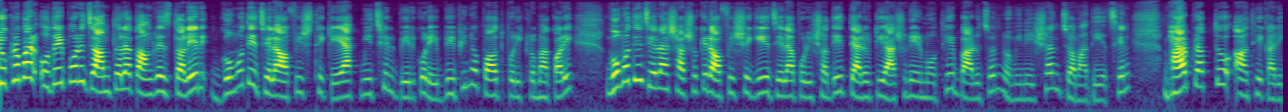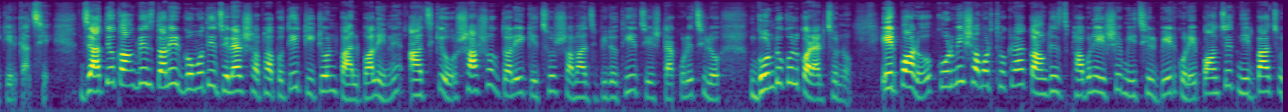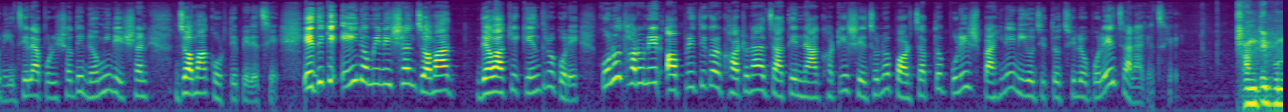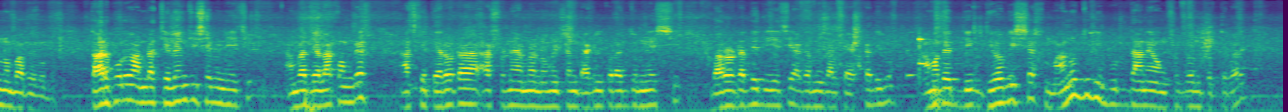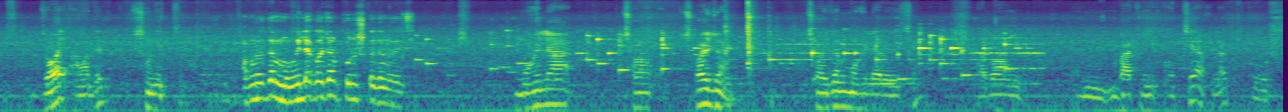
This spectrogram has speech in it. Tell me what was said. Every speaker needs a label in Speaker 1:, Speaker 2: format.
Speaker 1: শুক্রবার উদয়পুর জামতলা কংগ্রেস দলের গোমতী জেলা অফিস থেকে এক মিছিল বের করে বিভিন্ন পথ পরিক্রমা করে। গোমতী জেলা শাসকের অফিসে গিয়ে জেলা পরিষদের তেরোটি আসনের মধ্যে বারো জন নমিনেশন জমা দিয়েছেন ভারপ্রাপ্ত আধিকারিকের কাছে। জাতীয় কংগ্রেস দলের গোমতী জেলার সভাপতি টিটন পাল বলেন, আজকেও শাসক দলের কিছু সমাজ বিরোধী চেষ্টা করেছিল গণ্ডগোল করার জন্য। এরপরও কর্মী সমর্থকরা কংগ্রেস ভবনে এসে মিছিল বের করে পঞ্চায়েত নির্বাচনে জেলা পরিষদের নমিনেশন জমা করতে পেরেছে। এদিকে এই নমিনেশন জমা দেওয়াকে কেন্দ্র করে কোনো ধরনের অপ্রীতিকর ঘটনা যাতে না ঘটে সেজন্য পর্যাপ্ত পুলিশ বাহিনী নিয়োজিত ছিল বলে জানা গেছে।
Speaker 2: শান্তিপূর্ণভাবে হবে। তারপরেও আমরা চ্যালেঞ্জ হিসেবে নিয়েছি। আমরা জেলা কংগ্রেস আজকে তেরোটা আসনে আমরা নমিনেশন দাখিল করার জন্য এসেছি। বারোটাতে দিয়েছি আগামীকালকে একটা দিব। আমাদের দৃঢ় বিশ্বাস মানুষ যদি ভোট দানে অংশগ্রহণ করতে পারে জয় আমাদের সুনিশ্চিত।
Speaker 3: আপনাদের মহিলা কজন পুরুষ কজন রয়েছে?
Speaker 2: মহিলা ছ ছয়জন। ছয়জন মহিলা রয়েছে এবং বাকি হচ্ছে আপনার পুরুষ।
